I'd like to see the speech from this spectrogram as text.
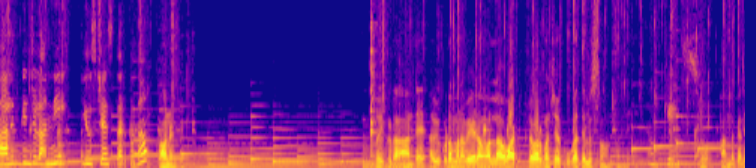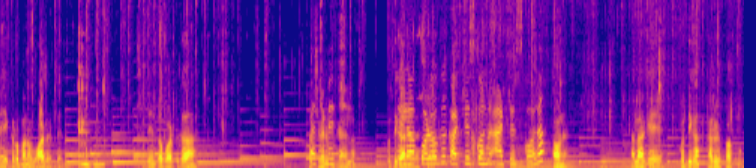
తాలింపు గింజలు అన్నీ యూస్ చేస్తారు కదా? అవునండి. సో ఇక్కడ అంటే అవి కూడా మనం వేయడం వల్ల వాటి ఫ్లేవర్ కొంచెం ఎక్కువగా తెలుస్తూ ఉంటుంది. ఓకే. సో అందుకని ఇక్కడ మనం వాడట్లేదు. దీంతో పాటుగా పచ్చిమిరపకాయలు కొద్దిగా పొడవుగా కట్ చేసుకొని యాడ్ చేసుకోవాలా? అవునండి. అలాగే కొద్దిగా కరివేపాకు.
